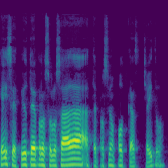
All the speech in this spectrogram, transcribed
Ok, se despide usted, profesor Lozada, hasta el próximo podcast. Chaito.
